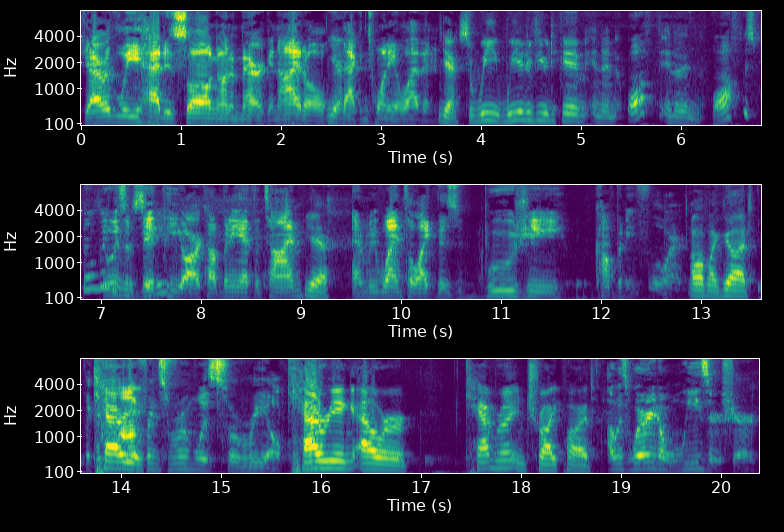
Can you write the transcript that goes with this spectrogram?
Jared Lee had his song on American Idol Yeah. back in 2011. Yeah. So we we interviewed him in an off in an office building. It was a big city. PR company at the time, Yeah. and we went to like this bougie company floor. Oh my God. The Carrying conference room was surreal. carrying our camera and tripod. I was wearing a Weezer shirt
